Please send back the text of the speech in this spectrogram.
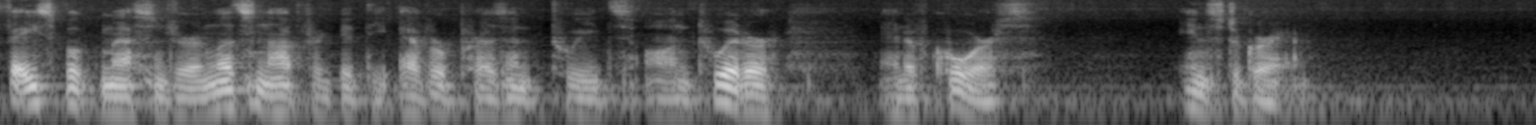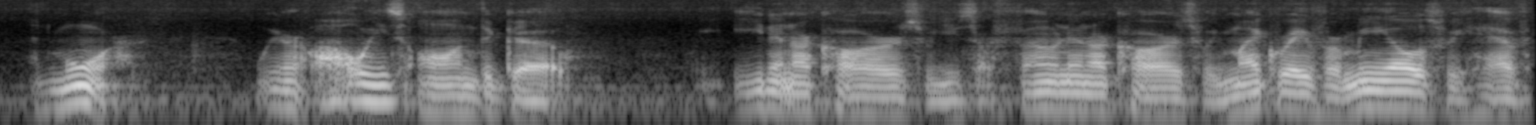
Facebook Messenger, and let's not forget the ever present tweets on Twitter, and of course, Instagram, and more. We are always on the go. We eat in our cars, we use our phone in our cars, we microwave our meals, we have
